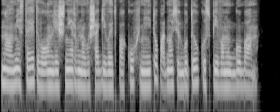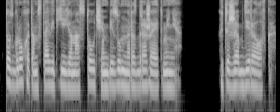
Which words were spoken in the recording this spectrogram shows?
Но вместо этого он лишь нервно вышагивает по кухне и то подносит бутылку с пивом к губам, то с грохотом ставит ее на стол, чем безумно раздражает меня. Это же обдираловка.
